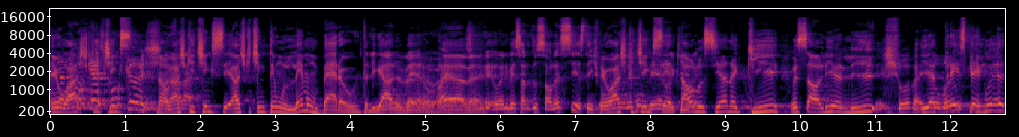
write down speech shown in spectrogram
eu Eu Lemon acho que tinha com que ser. Não, eu acho que tinha que ser, acho que tinha que ter um Lemon Battle, tá ligado, Lemon velho? Battle. É, o velho. O aniversário do Saulo é sexta, a gente Eu acho que tinha que sentar aqui, o. Luciano aqui, o Saulinho ali. Fechou, velho. E é três perguntas,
